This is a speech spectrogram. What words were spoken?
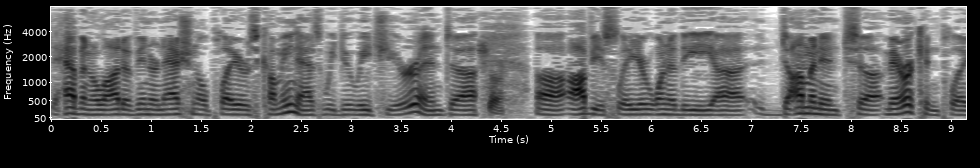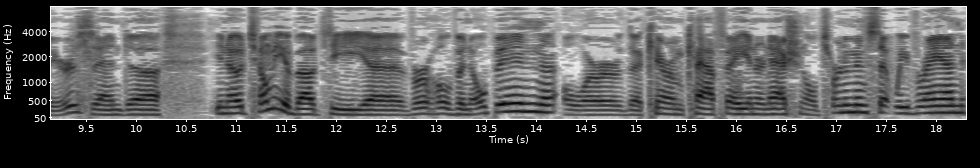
having a lot of international players coming, as we do each year, and uh, Sure. uh, obviously you're one of the uh, dominant uh, American players, and uh, you know, tell me about the uh, Verhoeven Open or the Carom Cafe International tournaments that we've ran.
